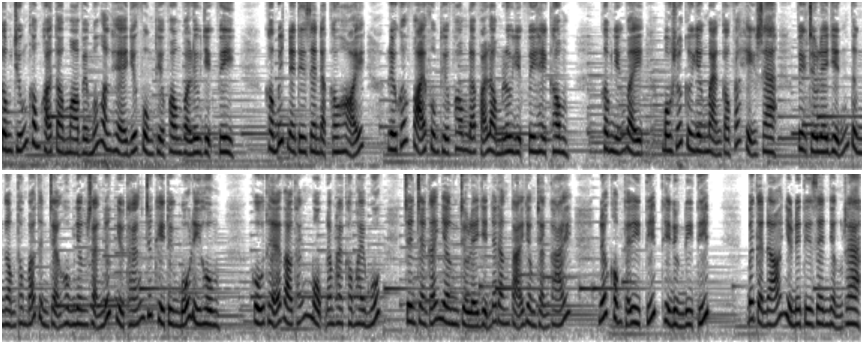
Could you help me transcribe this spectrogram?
công chúng không khỏi tò mò về mối quan hệ giữa Phùng Thiệu Phong và Lưu Diệt Phi. Không biết netizen đặt câu hỏi, liệu có phải Phùng Thiệu Phong đã phải lòng Lưu Diệt Phi hay không? Không những vậy, một số cư dân mạng còn phát hiện ra việc Triệu Lê Dĩnh từng ngầm thông báo tình trạng hôn nhân rạn nứt nhiều tháng trước khi tuyên bố ly hôn. Cụ thể vào tháng 1 năm 2021, trên trang cá nhân Triệu Lệ Dĩnh đã đăng tải dòng trạng thái nếu không thể đi tiếp thì đừng đi tiếp. Bên cạnh đó, nhiều netizen nhận ra,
